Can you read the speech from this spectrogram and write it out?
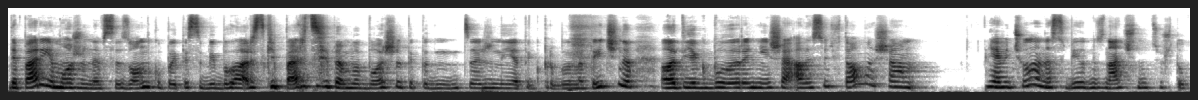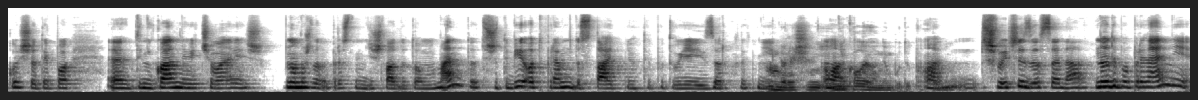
Тепер я можу не в сезон купити собі болгарські перці там або що, типу, це ж не є так проблематично, от як було раніше. Але суть в тому, що я відчула на собі однозначно цю штуку, що, типу, е, ти ніколи не відчуваєш. Ну, можливо, просто не дійшла до того моменту, що тобі от прям достатньо, типу, твоєї зарплатні. До речі, ні, от. ніколи його не буде. От, Швидше за все, да. Ну, типу, принаймні,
